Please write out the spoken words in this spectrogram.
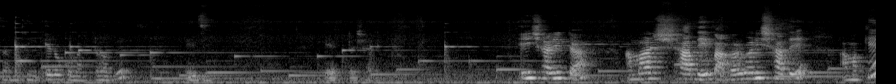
সামথিং এরকম একটা হবে। এই যে। একটা শাড়ি। এই শাড়িটা আমার স্বাদে, বাবার বাড়ির স্বাদে আমাকে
